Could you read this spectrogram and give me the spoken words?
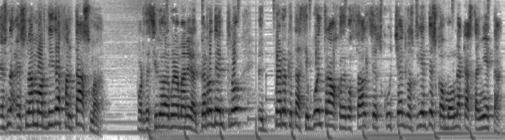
es, una, es una mordida fantasma por decirlo de alguna manera. El perro dentro, el perro que te hace un buen trabajo de bozal, se escucha en los dientes como una castañeta.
